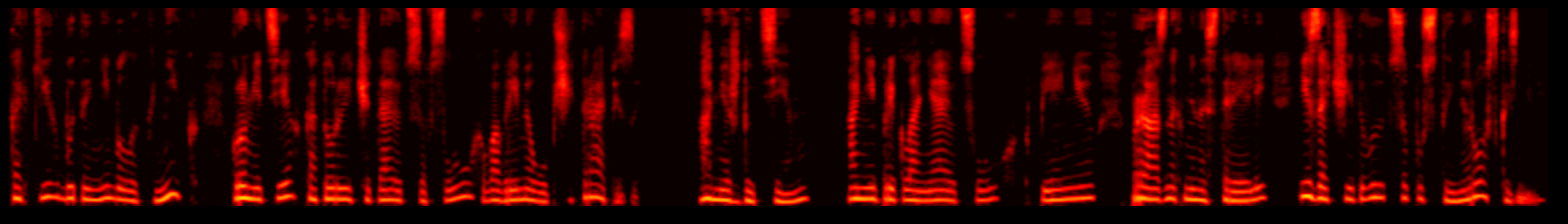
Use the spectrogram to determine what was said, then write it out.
каких бы то ни было книг, кроме тех, которые читаются вслух во время общей трапезы. А между тем они преклоняют слух к пению праздных менестрелей и зачитываются пустыми россказнями.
